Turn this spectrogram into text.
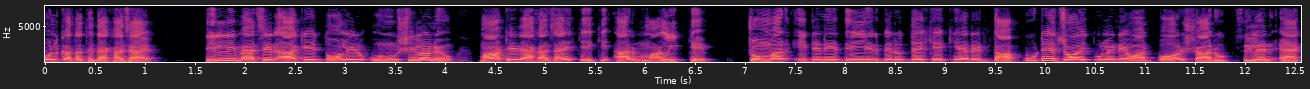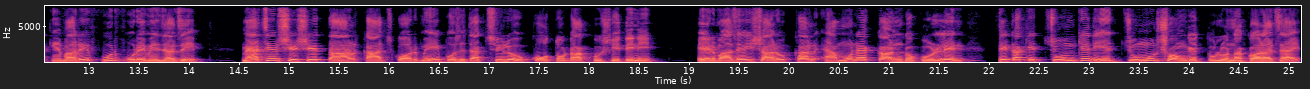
কলকাতাতে দেখা যায়। দিল্লি ম্যাচের আগে দলের অনুশীলনেও মাঠে দেখা যায় কে কে আর মালিককে। সোমবার ইডেনে দিল্লির বিরুদ্ধে কেকেআরের দাপুটে জয় তুলে নেওয়ার পর শাহরুখ ছিলেন একেবারে ফুরফুরে মেজাজে। ম্যাচের শেষে তার কাজকর্মেই বোঝা যাচ্ছিল কতটা খুশি তিনি। এর মাঝেই শাহরুখ খান এমন এক কাণ্ড করলেন, যেটাকে চমকে দিয়ে চুমুর সঙ্গে তুলনা করা যায়।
